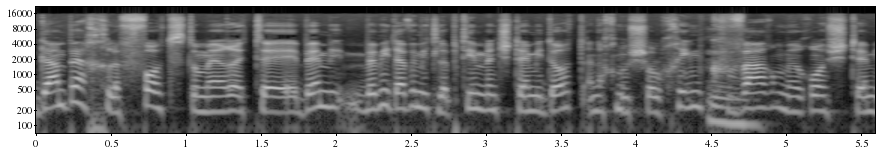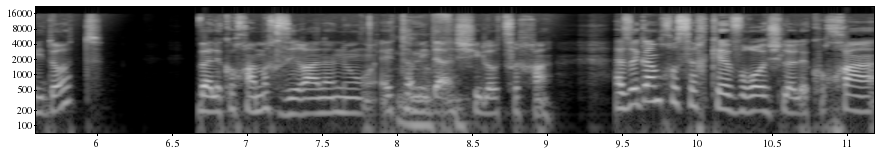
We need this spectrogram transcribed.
גם בהחלפות, זאת אומרת, במידה ומתלבטים בין שתי מידות, אנחנו שולחים כבר מראש שתי מידות, והלקוחה מחזירה לנו את המידה שהיא לא צריכה. אז זה גם חוסך כאב ראש ללקוחה,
